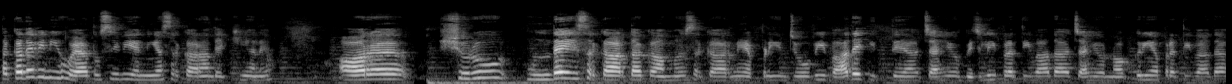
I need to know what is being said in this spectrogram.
ਤਾਂ ਕਦੇ ਵੀ ਨਹੀਂ ਹੋਇਆ ਤੁਸੀਂ ਵੀ ਇੰਨੀਆਂ ਸਰਕਾਰਾਂ ਦੇਖੀਆਂ ਨੇ। ਔਰ ਸ਼ੁਰੂ ਹੁੰਦੇ ਹੀ ਸਰਕਾਰ ਦਾ ਕੰਮ, ਸਰਕਾਰ ਨੇ ਆਪਣੀ ਜੋ ਵੀ ਵਾਅਦੇ ਕੀਤੇ ਆ, ਚਾਹੇ ਉਹ ਬਿਜਲੀ ਪ੍ਰਤੀ ਵਾਅਦਾ, ਚਾਹੇ ਉਹ ਨੌਕਰੀਆਂ ਪ੍ਰਤੀ ਵਾਅਦਾ,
